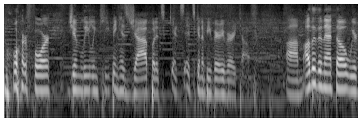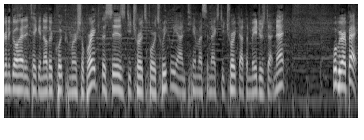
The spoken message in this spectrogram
more for Jim Leyland keeping his job, but it's it's it's going to be very very tough. Um, other than that, though, we're going to go ahead and take another quick commercial break. This is Detroit Sports Weekly on TMSNXDetroit.themajors.net. We'll be right back.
